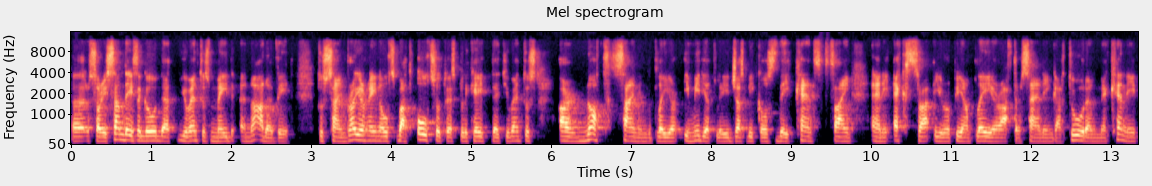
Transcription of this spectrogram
uh, sorry, some days ago that Juventus made another bid to sign Bryan Reynolds, but also to explicate that Juventus are not signing the player immediately just because they can't sign any extra European player after signing And McKennie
